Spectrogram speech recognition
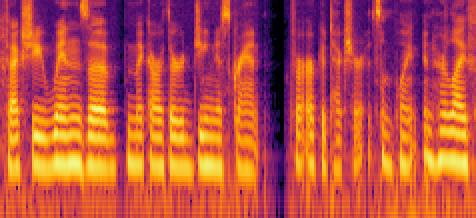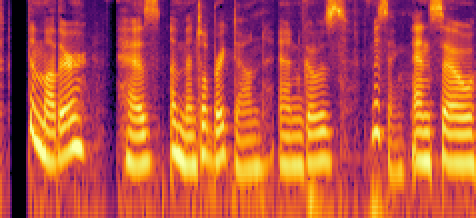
In fact she wins a macarthur genius grant for architecture at some point in her life. The mother has a mental breakdown and goes missing. And so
